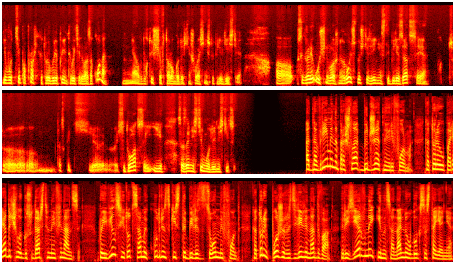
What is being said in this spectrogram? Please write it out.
И вот те поправки, которые были приняты в эти два закона, в 2002 году, если не ошибаюсь, они вступили в действие, э, сыграли очень важную роль с точки зрения стабилизации Э, так сказать, э, ситуации и создания стимула для инвестиций. Одновременно прошла бюджетная реформа, которая упорядочила государственные финансы. Появился и тот самый Кудринский стабилизационный фонд, который позже разделили на два – резервный и национального благосостояния.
